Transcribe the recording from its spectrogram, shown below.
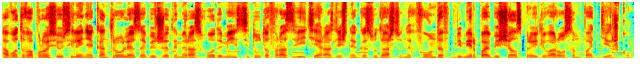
А вот в вопросе усиления контроля за бюджетными расходами институтов развития различных государственных фондов премьер пообещал справедливоросам поддержку.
